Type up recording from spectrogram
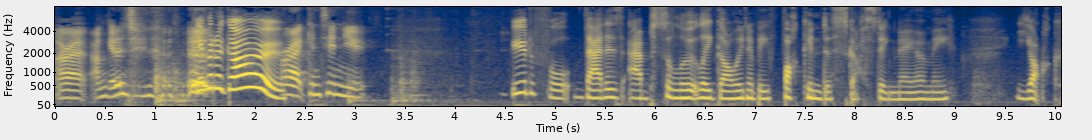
All right, I'm going to do that. Give it a go. All right, continue. Beautiful. That is absolutely going to be fucking disgusting, Naomi. Yuck.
